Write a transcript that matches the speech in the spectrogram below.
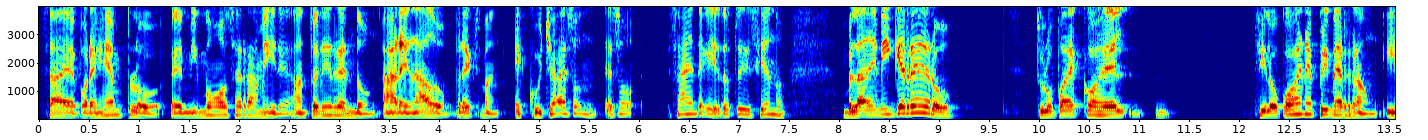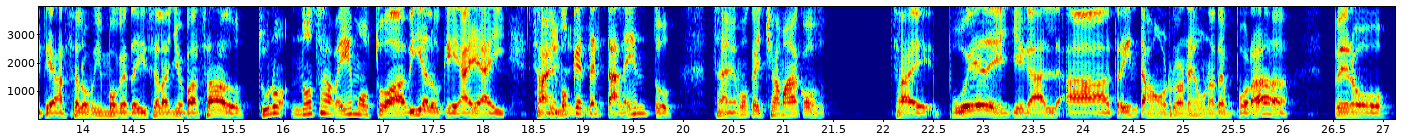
¿sabes? por ejemplo, el mismo José Ramírez, Anthony Rendón, Arenado, Brexman. Escucha eso, eso, esa gente que yo te estoy diciendo. Vladimir Guerrero, tú lo puedes coger. Si lo coges en el primer round y te hace lo mismo que te hice el año pasado, tú no, no sabemos todavía lo que hay ahí. Sabemos Sí, sí, que está el talento. Sabemos que el chamaco ¿sabe? puede llegar a 30 honrones en una temporada. Pero,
